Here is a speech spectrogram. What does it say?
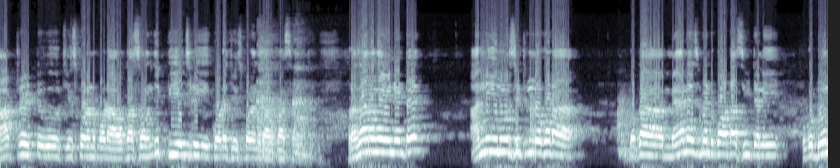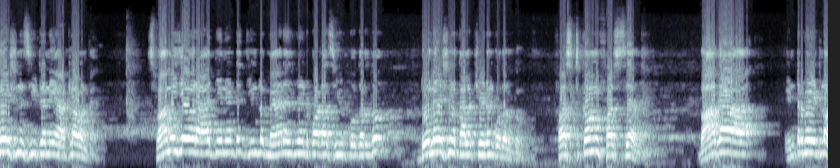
డాక్టరేట్ చేసుకోవడానికి కూడా అవకాశం ఉంది. పిహెచ్డి కూడా చేసుకోవడానికి అవకాశం ఉంది. ప్రధానంగా ఏంటంటే అన్ని యూనివర్సిటీల్లో కూడా ఒక మేనేజ్మెంట్ కోటా సీట్ అని ఒక డొనేషన్ సీట్ అని అట్లా ఉంటాయి. స్వామీజీ వారి ఆజ్ఞ ఏంటంటే దీంట్లో మేనేజ్మెంట్ కోటా సీట్ కుదరదు డొనేషన్ కలెక్ట్ చేయడం కుదరదు. First come first serve. బాగా ఇంటర్మీడియట్లో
